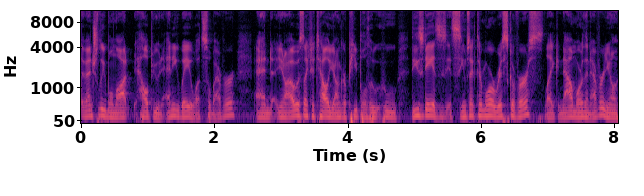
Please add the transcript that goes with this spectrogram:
eventually will not help you in any way whatsoever. And you know, I always like to tell younger people who who these days it seems like they're more risk averse, like now more than ever. You know,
